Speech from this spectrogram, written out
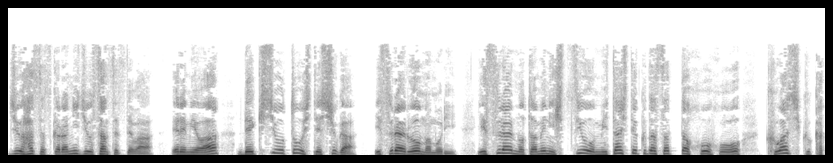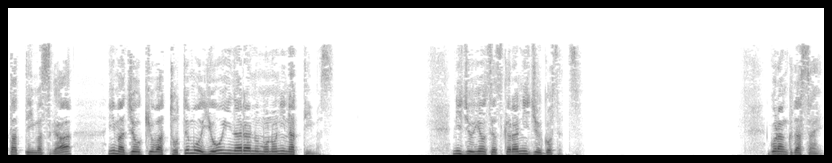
18節から23節では、エレミアは歴史を通して主がイスラエルを守り、イスラエルのために必要を満たしてくださった方法を詳しく語っていますが、今状況はとても容易ならぬものになっています。24節から25節ご覧ください。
